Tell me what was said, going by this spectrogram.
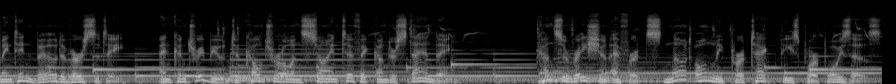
maintain biodiversity, and contribute to cultural and scientific understanding. Conservation efforts not only protect these porpoises,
